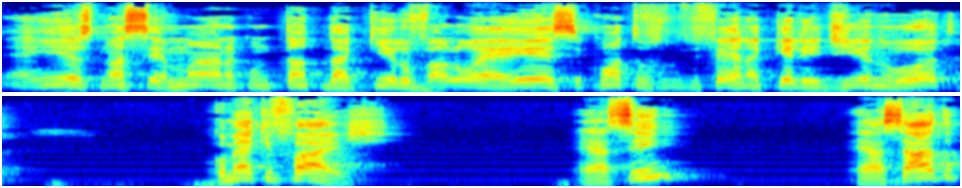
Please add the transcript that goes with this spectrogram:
É isso, numa semana, com tanto daquilo, o valor é esse, quanto fez naquele dia, no outro. Como é que faz? É assim? É assado?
